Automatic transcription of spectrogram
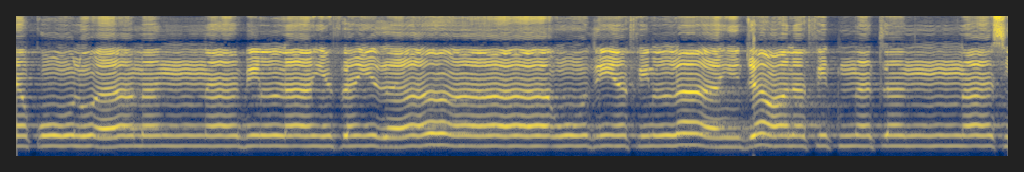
يقول آمنا بالله فإذا أوذي في الله جعل فتنة الناس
